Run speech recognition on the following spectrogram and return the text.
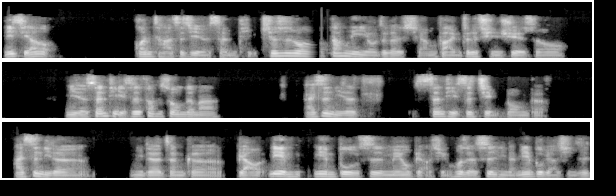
你只要观察自己的身体，就是说，当你有这个想法、有这个情绪的时候，你的身体是放松的吗？还是你的身体是紧绷的？还是你的？你的整个表面面部是没有表情，或者是你的面部表情是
